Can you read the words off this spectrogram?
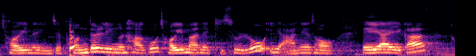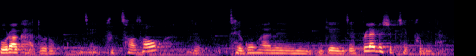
저희는 이제 번들링을 하고 저희만의 기술로 이 안에서 AI가 돌아가도록 이제 붙여서 이제 제공하는 게 이제 플래그십 제품이다.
